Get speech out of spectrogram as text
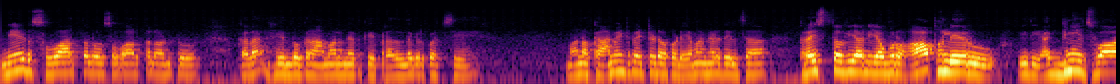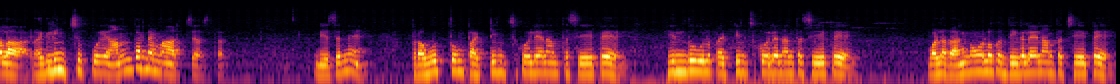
నేడు సువార్తలు సువార్తలు అంటూ కదా? హిందూ గ్రామాల మీదకి ప్రజల దగ్గరికి వచ్చి మన కామెంట్ పెట్టాడు ఒకడు. ఏమన్నాడు తెలుసా? క్రైస్తవ్యాన్ని ఎవరు ఆపలేరు. ఇది అగ్ని జ్వాల రగిలించిపోయి అందరిని మార్చేస్తారు నిజమే? ప్రభుత్వం పట్టించుకోలేనంతసేపే హిందువులు పట్టించుకోలేనంతసేపే వాళ్ళ రంగంలోకి దిగలేనంత సేపే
